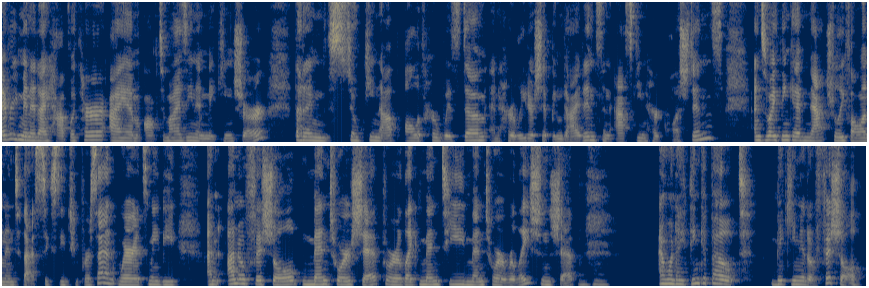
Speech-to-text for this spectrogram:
every minute I have with her, I am optimizing and making sure that I'm soaking up all of her wisdom and her leadership and guidance and asking her questions. And so I think I've naturally fallen into that 62% where it's maybe an unofficial mentorship or like mentee mentor relationship. Mm-hmm. And when I think about making it official,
